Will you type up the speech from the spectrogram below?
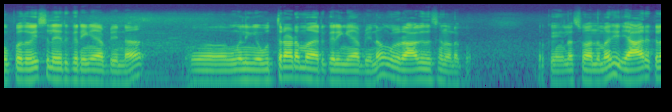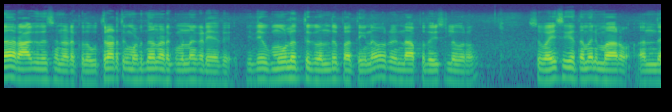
முப்பது வயசில் இருக்கிறீங்க அப்படின்னா உங்கள் நீங்கள் உத்திராடமாக இருக்கிறீங்க அப்படின்னா உங்களுக்கு ராகதசை நடக்கும். ஓகேங்களா? ஸோ அந்த மாதிரி யாருக்கெல்லாம் ராகதசை நடக்குது உத்திராடத்துக்கு மட்டும்தான் நடக்கும்னா கிடையாது. இதே மூலத்துக்கு வந்து பார்த்திங்கன்னா ஒரு நாற்பது வயசில் வரும். ஸோ வயசுக்கு ஏற்ற மாதிரி மாறும். அந்த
